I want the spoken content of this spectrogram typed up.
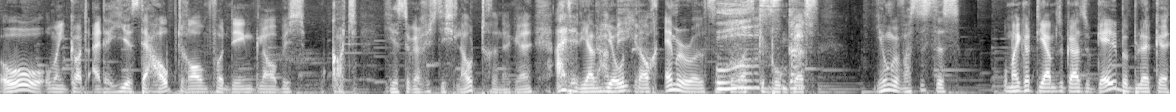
Oh, oh mein Gott, Alter, hier ist der Hauptraum von denen, glaube ich. Oh Gott, hier ist sogar richtig laut drin, gell? Alter, die haben Ja, hier mega. unten auch Emeralds und Oh, sowas gebunkert. Junge, was ist das? Oh mein Gott, die haben sogar so gelbe Blöcke.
